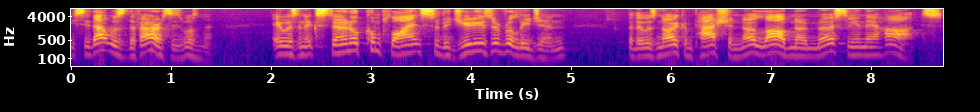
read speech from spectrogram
You see, that was the Pharisees, wasn't it? It was an external compliance to the duties of religion, but there was no compassion, no love, no mercy in their hearts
